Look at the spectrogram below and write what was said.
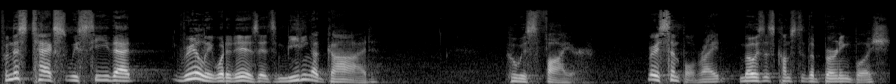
From this text, we see that really what it is, it's meeting a God who is fire. Very simple, right? Moses comes to the burning bush.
